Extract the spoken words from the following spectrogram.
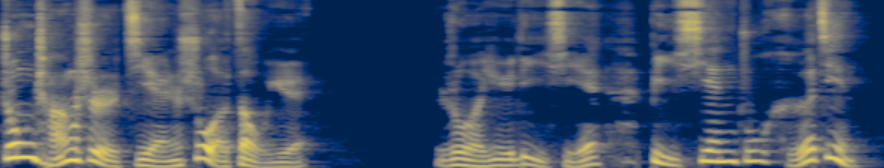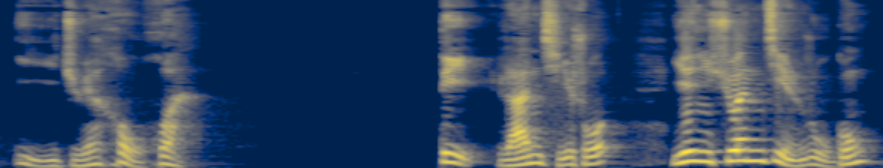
中常侍简硕奏曰：“若欲立邪，必先诛何进，以绝后患。”帝然其说，因宣进入宫，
